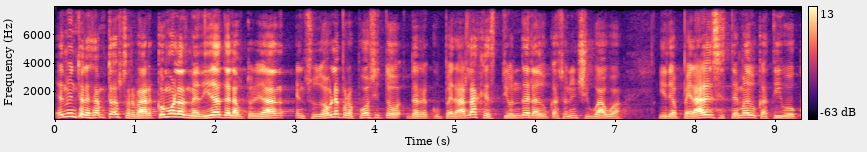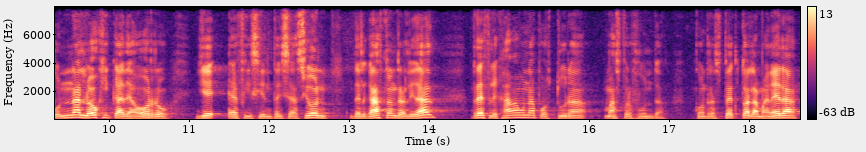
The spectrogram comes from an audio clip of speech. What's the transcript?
Es muy interesante observar cómo las medidas de la autoridad en su doble propósito de recuperar la gestión de la educación en Chihuahua y de operar el sistema educativo con una lógica de ahorro y eficientización del gasto en realidad reflejaba una postura más profunda con respecto a la manera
